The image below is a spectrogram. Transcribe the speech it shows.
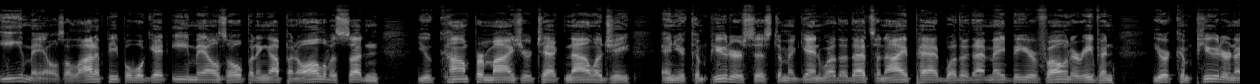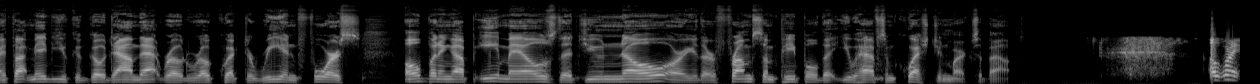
emails. A lot of people will get emails opening up, and all of a sudden, you compromise your technology and your computer system. Again, whether that's an iPad, whether that may be your phone, or even your computer. And I thought maybe you could go down that road real quick to reinforce opening up emails that you know or they're from some people that you have some question marks about. Oh, right,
